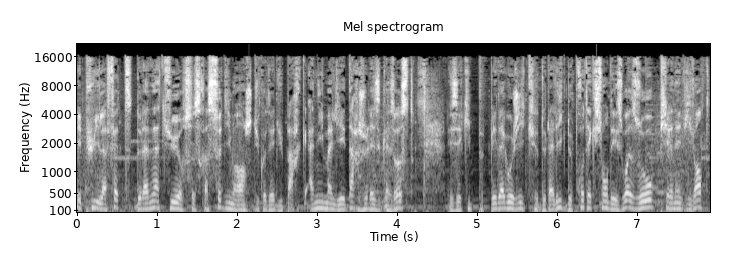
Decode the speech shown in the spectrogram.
Et puis la fête de la nature, ce sera ce dimanche du côté du parc animalier d'Argelès-Gazost. Les équipes pédagogiques de la Ligue de protection des oiseaux Pyrénées vivantes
